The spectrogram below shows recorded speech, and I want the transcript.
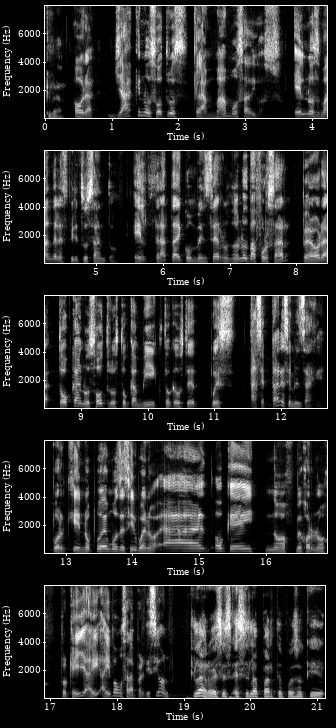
Claro. Ahora, ya que nosotros clamamos a Dios, Él nos manda el Espíritu Santo, él trata de convencernos, no nos va a forzar, pero ahora toca a nosotros, toca a mí, toca a usted, pues aceptar ese mensaje, porque no podemos decir, bueno, ah, ok, no, mejor no, porque ahí, ahí, vamos a la perdición. Claro, esa es, esa es la parte, por eso que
